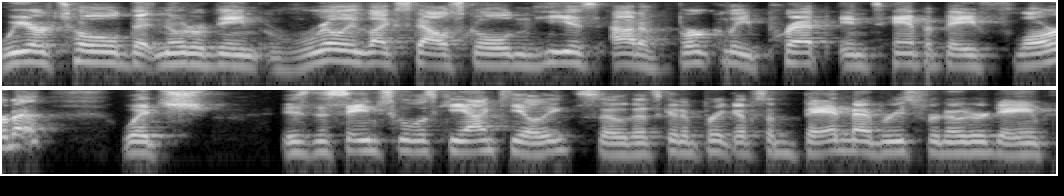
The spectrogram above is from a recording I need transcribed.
We are told that Notre Dame really likes Dallas Golden. He is out of Berkeley Prep in Tampa Bay, Florida, which is the same school as Keon Keeley. So that's going to bring up some bad memories for Notre Dame.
